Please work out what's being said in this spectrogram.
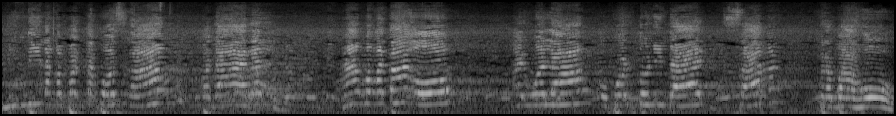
hindi nakapagtapos ng pag-aaral. Na ang mga tao ay walang oportunidad sa trabaho.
